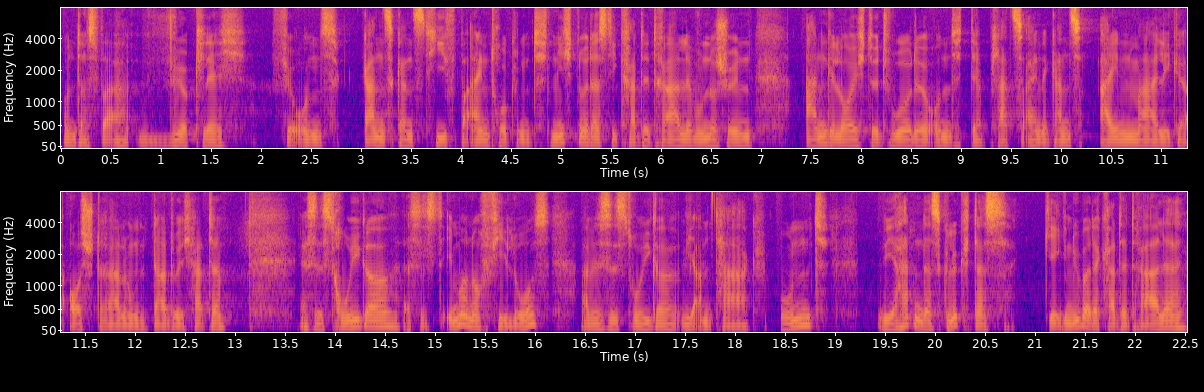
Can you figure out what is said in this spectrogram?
und das war wirklich für uns ganz, ganz tief beeindruckend. Nicht nur, dass die Kathedrale wunderschön angeleuchtet wurde und der Platz eine ganz einmalige Ausstrahlung dadurch hatte. Es ist ruhiger, es ist immer noch viel los, aber es ist ruhiger wie am Tag. Und wir hatten das Glück, dass gegenüber der Kathedrale,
